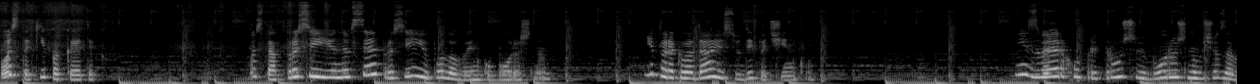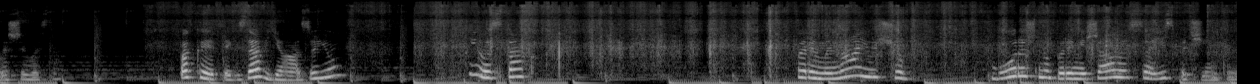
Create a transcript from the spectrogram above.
ось такий пакетик. Ось так, просію не все, просію половинку борошна. І перекладаю сюди печінку. І зверху притрушую борошном, що залишилося. Пакетик зав'язую. І ось так переминаю, щоб борошно перемішалося із печінкою.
